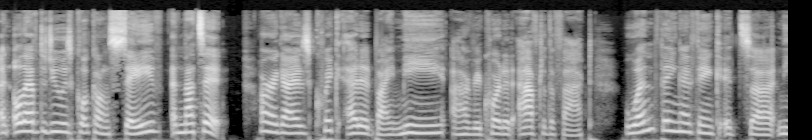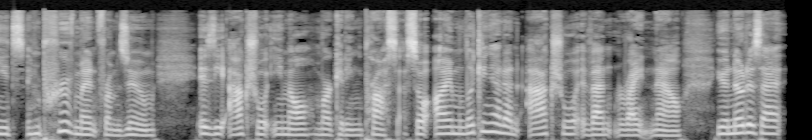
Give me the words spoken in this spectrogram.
And all they have to do is click on save, and that's it. Alright guys, quick edit by me, uh, recorded after the fact. One thing I think it uh, needs improvement from Zoom is the actual email marketing process. So I'm looking at an actual event right now. You'll notice that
